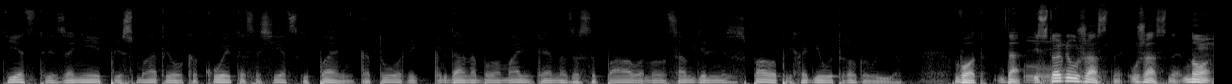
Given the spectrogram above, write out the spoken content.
детстве за ней присматривал какой-то соседский парень, который, когда она была маленькая, она засыпала, но на самом деле не засыпала, приходил и трогал ее. Вот, да, история ужасная, ужасная, но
